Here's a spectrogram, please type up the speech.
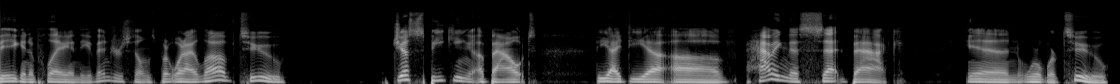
big into play in the Avengers films. But what I love too, just speaking about the idea of having this set back in World War II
